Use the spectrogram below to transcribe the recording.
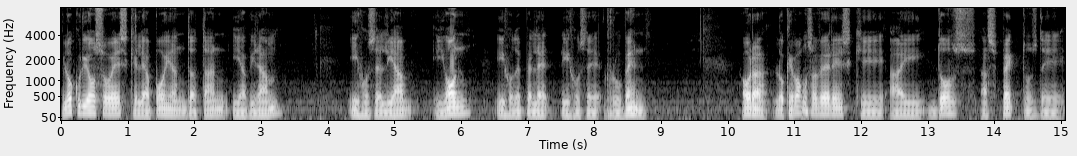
Y lo curioso es que le apoyan Datán y Abiram, hijos de Eliab y On, hijo de Pelet, hijos de Rubén. Ahora, lo que vamos a ver es que hay dos aspectos de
